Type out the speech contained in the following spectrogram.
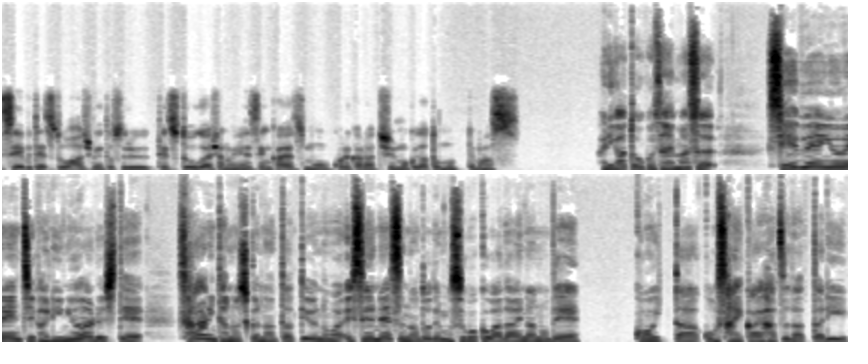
西武鉄道をはじめとする鉄道会社の沿線開発もこれから注目だと思ってますありがとうございます。西武園遊園地がリニューアルして、さらに楽しくなったっていうのは SNS などでもすごく話題なので、こういったこう再開発だったり、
